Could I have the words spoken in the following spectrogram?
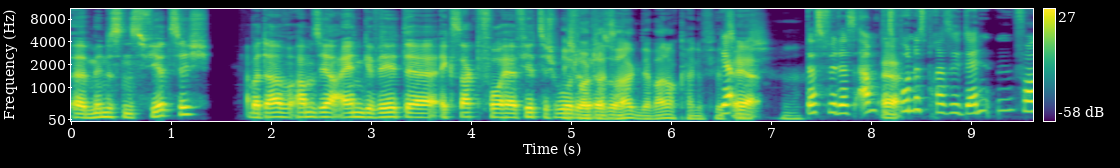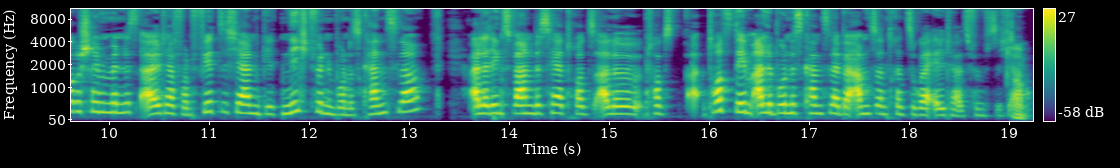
äh, mindestens 40. Aber da haben sie ja einen gewählt, der exakt vorher 40 Ich wurde wollte oder gerade so. sagen, der war noch keine 40. Ja. Ja. Das für das Amt des Ja. Bundespräsidenten vorgeschriebene Mindestalter von 40 Jahren gilt nicht für den Bundeskanzler. Allerdings waren bisher trotz alle, trotz, trotzdem alle Bundeskanzler bei Amtsantritt sogar älter als 50 Jahre. Ah,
